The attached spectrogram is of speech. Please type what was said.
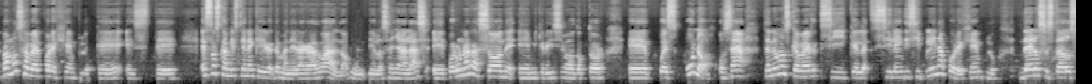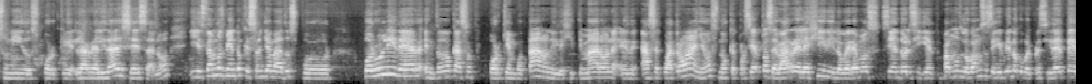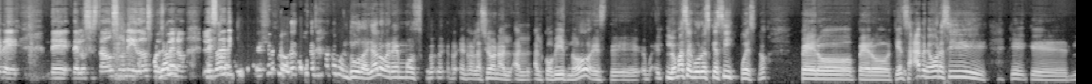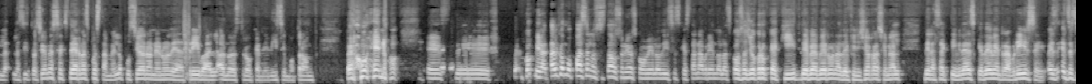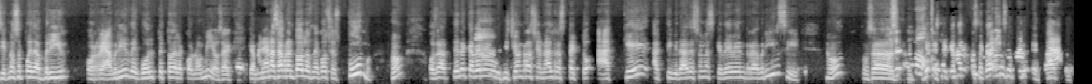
vamos a ver, por ejemplo, que este, estos cambios tienen que ir de manera gradual, ¿no? Bien, lo señalas. Eh, por una razón, eh, mi queridísimo doctor, eh, pues uno, o sea, tenemos que ver si, que la, si la indisciplina, por ejemplo, de los Estados Unidos, porque la realidad es esa, ¿no? Y estamos viendo que son llevados por por un líder, en todo caso, por quien votaron y legitimaron hace cuatro años, ¿no? Que por cierto se va a reelegir y lo veremos siendo el siguiente, vamos, lo vamos a seguir viendo como el presidente de, de, los Estados Unidos, pues, pues bueno, le pues está diciendo, por ejemplo. Está como en duda, ya lo veremos en relación al, al, al COVID, ¿no? Este, lo más seguro es que sí, pues, ¿no? Pero, pero quién sabe, ahora sí que, las situaciones externas pues también lo pusieron en una diatriba a nuestro queridísimo Trump. Pero bueno, este, mira, tal como pasa en los Estados Unidos, como bien lo dices, que están abriendo las cosas, yo creo que aquí debe haber una definición racional de las actividades que deben reabrirse. Es, es, decir, no se puede abrir o reabrir de golpe toda la economía, o sea, que mañana se abran todos los negocios, ¡pum! ¿no? O sea, tiene que haber una decisión racional respecto a qué actividades son las que deben reabrirse, ¿no? O sea, exacto.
